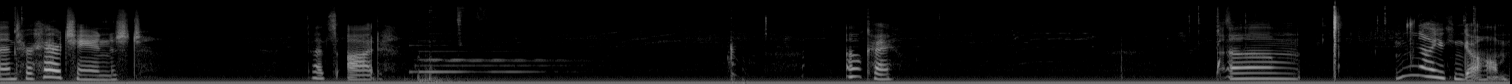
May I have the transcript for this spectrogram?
And her hair changed. That's odd. Okay. Um, now you can go home.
